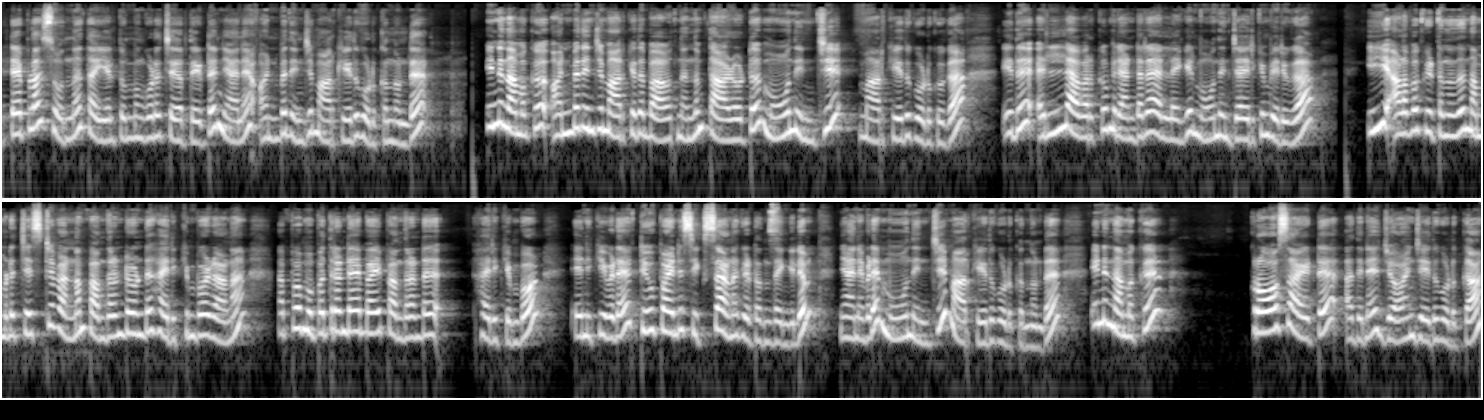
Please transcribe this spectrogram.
എട്ട് പ്ലസ് ഒന്ന് തയ്യൽ തുമ്പും കൂടെ ചേർത്തിട്ട് ഞാൻ ഒൻപത് ഇഞ്ച് മാർക്ക് ചെയ്ത് കൊടുക്കുന്നുണ്ട്. ഇനി നമുക്ക് ഒൻപത് ഇഞ്ച് മാർക്ക് ചെയ്ത ഭാഗത്ത് നിന്നും താഴോട്ട് മൂന്ന് ഇഞ്ച് മാർക്ക് ചെയ്ത് കൊടുക്കുക. ഇത് എല്ലാവർക്കും രണ്ടര അല്ലെങ്കിൽ മൂന്ന് ഇഞ്ചായിരിക്കും വരിക. ഈ അളവ് കിട്ടുന്നത് നമ്മുടെ ചെസ്റ്റ് വണ്ണം പന്ത്രണ്ട് കൊണ്ട് ഹരിക്കുമ്പോഴാണ്. അപ്പോൾ മുപ്പത്തിരണ്ട് ബൈ പന്ത്രണ്ട് ഹരിക്കുമ്പോൾ എനിക്കിവിടെ ടു പോയിന്റ് സിക്സ് ആണ് കിട്ടുന്നതെങ്കിലും ഞാനിവിടെ മൂന്ന് ഇഞ്ച് മാർക്ക് ചെയ്ത് കൊടുക്കുന്നുണ്ട്. ഇനി നമുക്ക് ക്രോസ് ആയിട്ട് അതിനെ ജോയിൻ ചെയ്ത് കൊടുക്കാം.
